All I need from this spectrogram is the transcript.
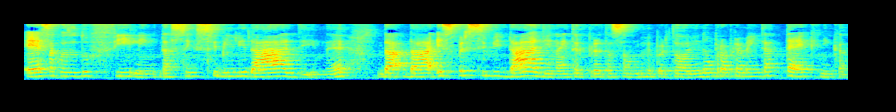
é essa coisa do feeling, da sensibilidade, né? da, da expressividade na interpretação do repertório e não propriamente a técnica.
